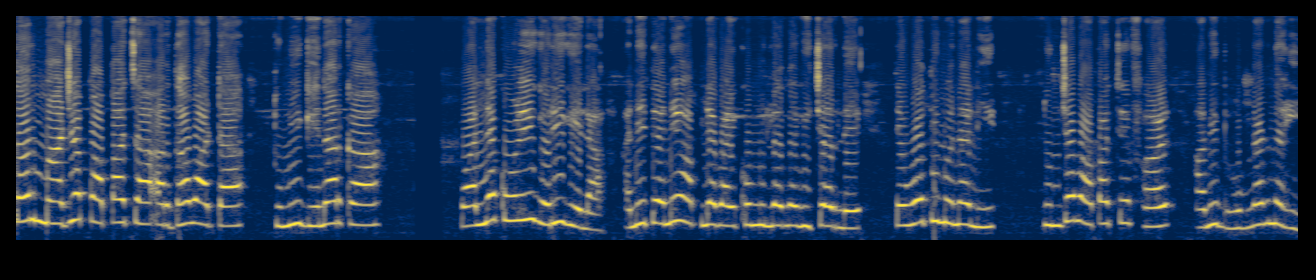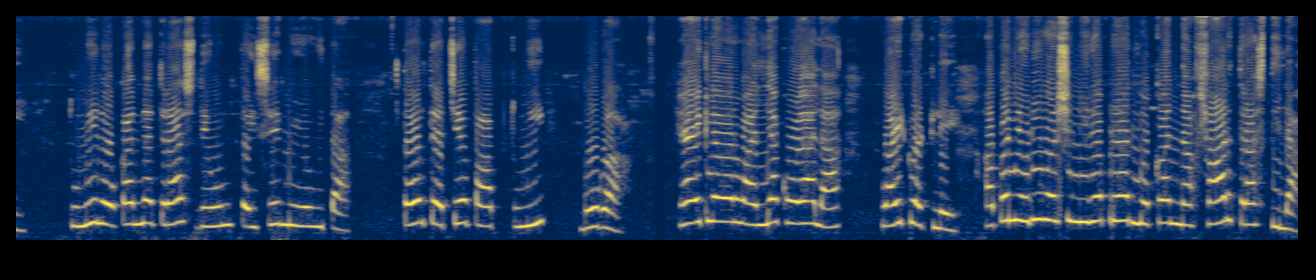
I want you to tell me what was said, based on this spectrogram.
तर माझ्या पापाचा अर्धा वाटा तुम्ही घेणार का? वाल्या कोळी घरी गेला आणि त्याने आपल्या बायको मुलांना विचारले तेव्हा ती म्हणाली तुमच्या बापाचे फळ आम्ही भोगणार नाही. तुम्ही लोकांना त्रास देऊन पैसे मिळविता तर त्याचे पाप तुम्ही भोगा. हे ऐकल्यावर वाल्या कोळ्याला वाईट वाटले. आपण एवढी वर्षे निरपराध लोकांना फार त्रास दिला.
